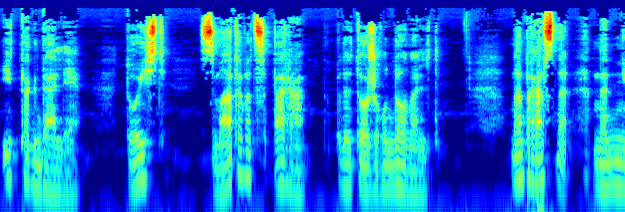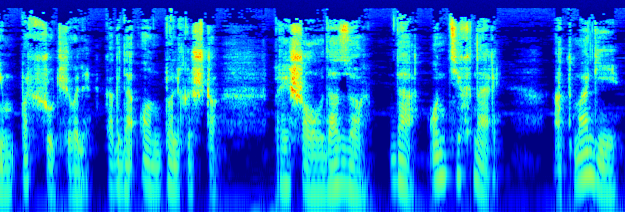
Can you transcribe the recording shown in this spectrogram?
и так далее. То есть сматываться пора, подытожил Дональд. Напрасно над ним подшучивали, когда он только что пришел в дозор. Да, он технарь. От магии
